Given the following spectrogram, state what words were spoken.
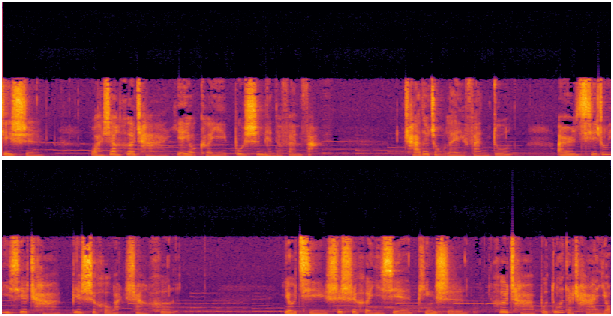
其实，晚上喝茶也有可以不失眠的方法。茶的种类繁多，而其中一些茶便适合晚上喝，尤其是适合一些平时喝茶不多的茶友。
